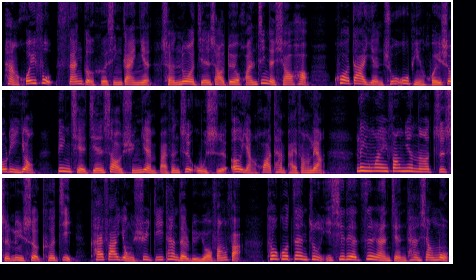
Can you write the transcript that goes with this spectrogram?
和恢复三个核心概念，承诺减少对环境的消耗，扩大演出物品回收利用，并且减少巡演百分之五十二氧化碳排放量。另外一方面呢，支持绿色科技，开发永续低碳的旅游方法，透过赞助一系列自然减碳项目，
